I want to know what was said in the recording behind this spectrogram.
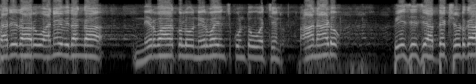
సరిరారు అనే విధంగా నిర్వాహకులు నిర్వహించుకుంటూ వచ్చిండ్రు. ఆనాడు పిసిసి అధ్యక్షుడిగా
